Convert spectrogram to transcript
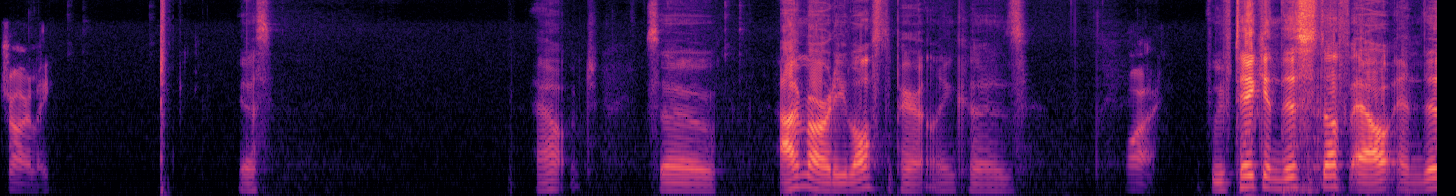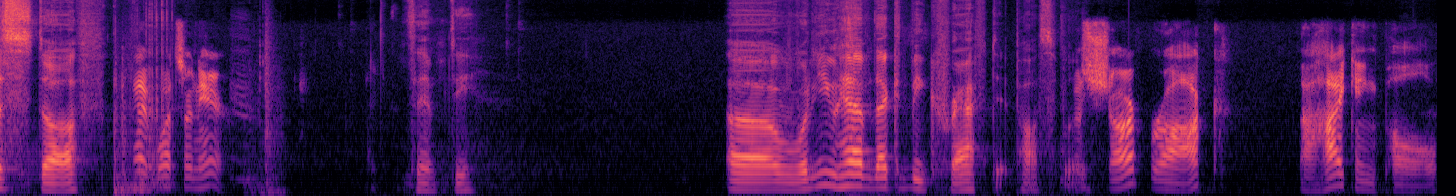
Charlie. Yes. Ouch. So, I'm already lost apparently because Why? we've taken this stuff out and this stuff. Hey, what's in here? It's empty. Uh, what do you have that could be crafted possibly? A sharp rock, a hiking pole,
